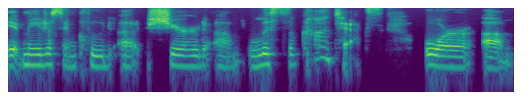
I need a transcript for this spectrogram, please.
It may just include uh, shared um, lists of contacts or um,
